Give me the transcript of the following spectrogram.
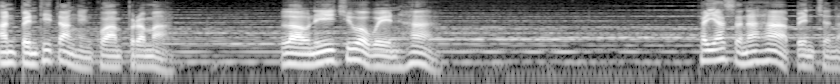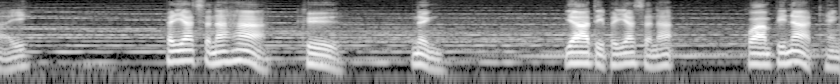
อันเป็นที่ตั้งแห่งความประมาท เหล่านี้ชื่อว่าเวรห้าพยัสนะห้าเป็นไฉนพยัสนะห้าคือ 1. ยาติพยัสนะ ความพินาศแห่ง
